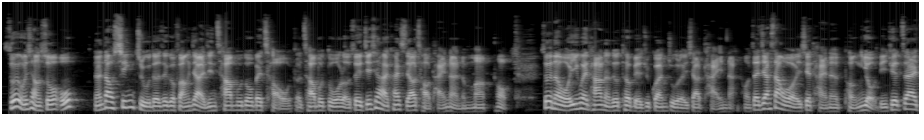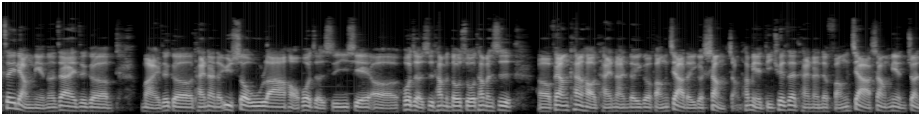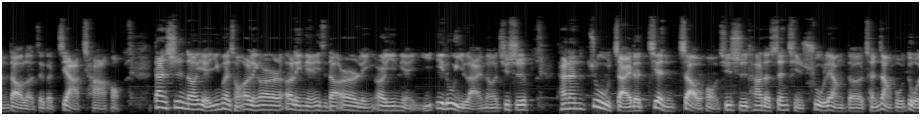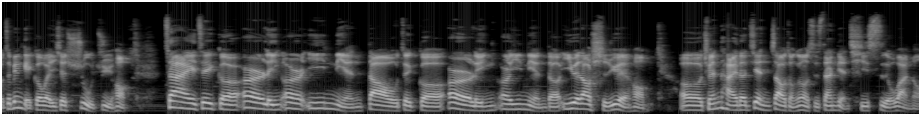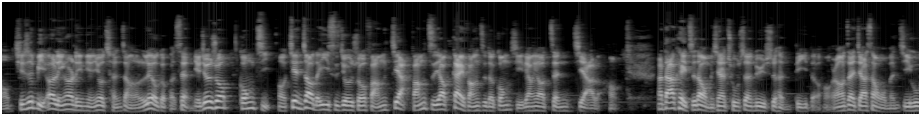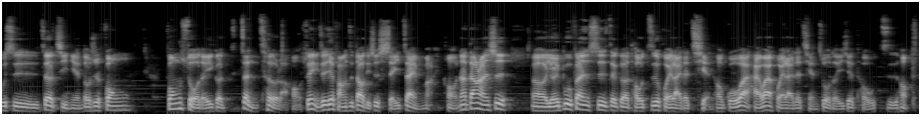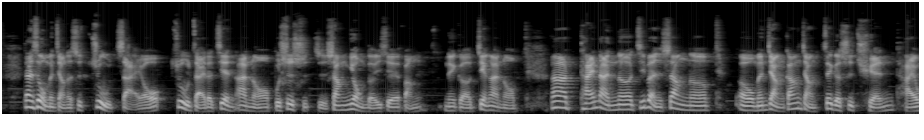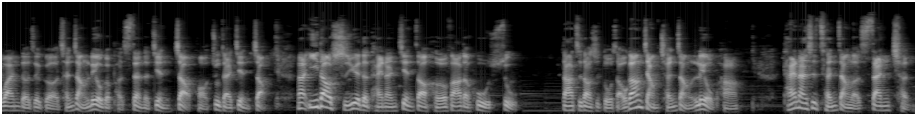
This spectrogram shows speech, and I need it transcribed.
所以我想说，哦，难道新竹的这个房价已经差不多被炒的差不多了？所以接下来开始要炒台南了吗？哦。所以呢，我因为他呢，就特别去关注了一下台南哦，再加上我有一些台南的朋友，的确在这两年呢，在这个买这个台南的预售屋啦，哈，或者是一些呃，或者是他们都说他们是呃非常看好台南的一个房价的一个上涨，他们也的确在台南的房价上面赚到了这个价差，哈。但是呢，也因为从二零二二零年一直到二零二一年一一路以来呢，其实台南住宅的建造，哈，其实它的申请数量的成长幅度，我这边给各位一些数据，哈。在这个二零二一年到这个二零二一年的一月到十月，哈，呃，全台的建造总共有十三点七四万哦，其实比二零二零年又成长了六个 percent，也就是说，供给哦，建造的意思就是说，房价房子要盖房子的供给量要增加了哈。那大家可以知道，我们现在出生率是很低的哈，然后再加上我们几乎是这几年都是封。封锁的一个政策了哈，所以你这些房子到底是谁在买？哈，那当然是呃有一部分是这个投资回来的钱哈，国外海外回来的钱做的一些投资哈。但是我们讲的是住宅哦，住宅的建案哦，不是是指商用的一些房那个建案哦。那台南呢，基本上呢，呃，我们讲刚刚讲这个是全台湾的这个成长六个 percent 的建造哦，住宅建造。那一到十月的台南建造核发的户数，大家知道是多少？我刚刚讲成长六趴，台南是成长了三成，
